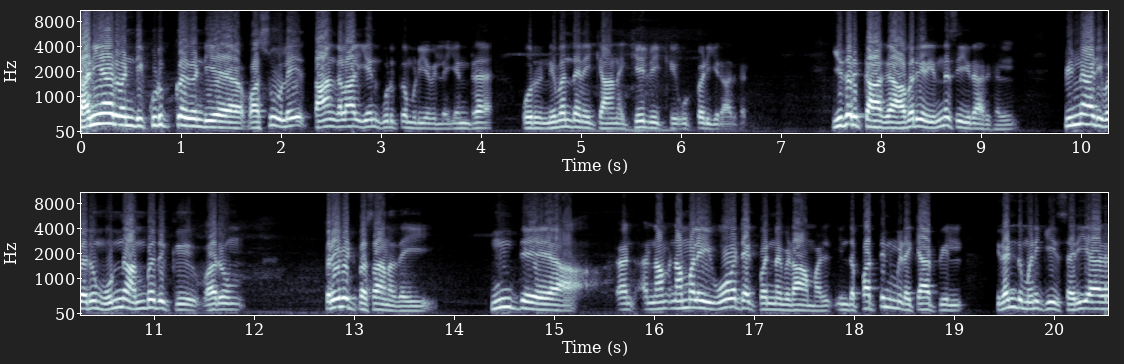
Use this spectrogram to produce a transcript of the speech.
தனியார் வண்டி கொடுக்க வேண்டிய வசூலை தாங்களால் ஏன் கொடுக்க முடியவில்லை என்ற ஒரு நிபந்தனைக்கான கேள்விக்கு உட்படுகிறார்கள். இதற்காக அவர்கள் என்ன செய்கிறார்கள்? பின்னாடி வரும் ஒன்று ஐம்பதுக்கு வரும் பிரைவேட் பஸ்ஸானதை இந்த நம்மளை ஓவர்டேக் பண்ண விடாமல் இந்த பத்து நிமிட கேப்பில் இரண்டு மணிக்கு சரியாக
